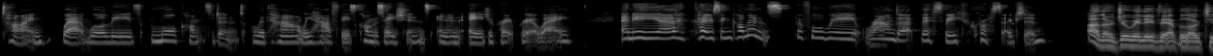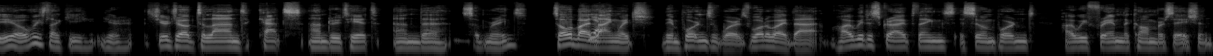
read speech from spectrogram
time where we'll leave more confident with how we have these conversations in an age appropriate way. Any uh, closing comments before we round up this week cross section? Oh no, Jo, we leave the epilogue to you. Always like you, you're, it's your job to land cats, Andrew Tate, and uh, submarines. It's all about yeah. language, the importance of words. What about that? How we describe things is so important. How we frame the conversation.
